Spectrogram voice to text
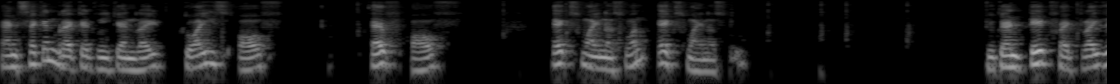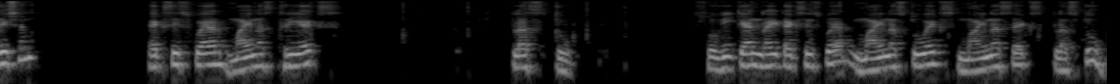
and second bracket we can write twice of f of x minus 1 x minus 2 you can take factorization x square minus 3x plus 2 so we can write x square minus 2x minus x plus 2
